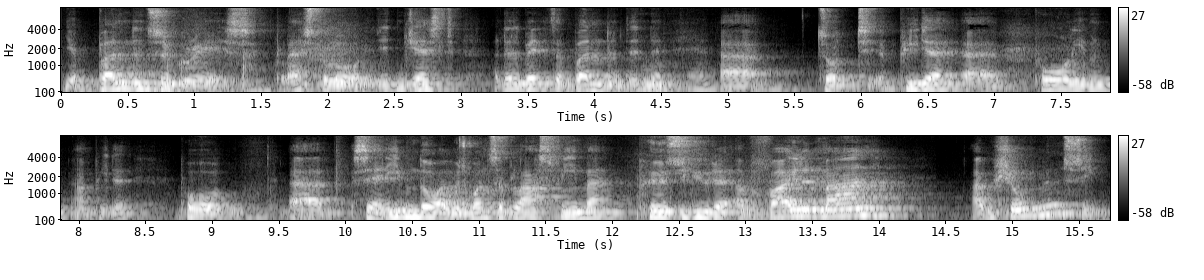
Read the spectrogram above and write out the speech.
The abundance of grace. Bless the Lord. It didn't just a little bit, it's abundant, isn't it? Uh, so t- Peter, uh, Paul, even, and Peter, Paul uh, said, Even though I was once a blasphemer, persecutor, a violent man, I was shown mercy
